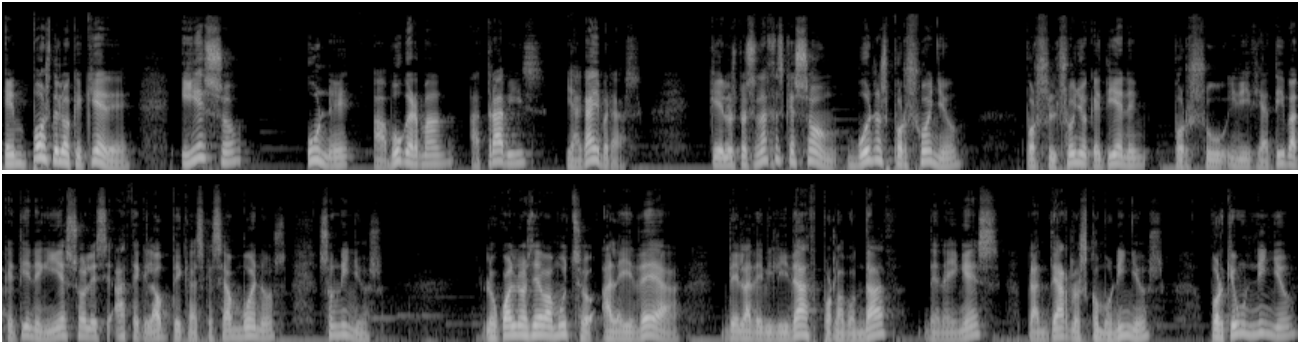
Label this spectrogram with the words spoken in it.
en pos de lo que quiere. Y eso une a Boogerman, a Travis y a Guybrush. Que los personajes que son buenos por sueño, por el sueño que tienen, por su iniciativa que tienen, y eso les hace que la óptica es que sean buenos, son niños. Lo cual nos lleva mucho a la idea de la debilidad por la bondad de Nainés, plantearlos como niños, porque un niño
